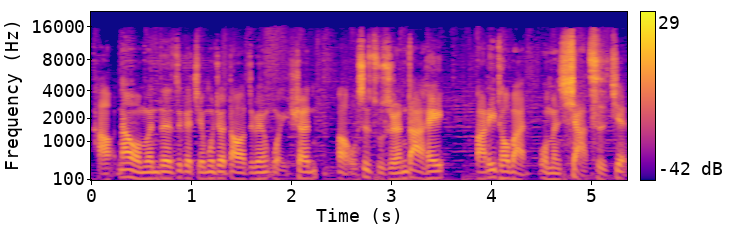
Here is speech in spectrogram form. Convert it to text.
好，那我们的这个节目就到这边尾声啊，我是主持人大黑，法力头版，我们下次见。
